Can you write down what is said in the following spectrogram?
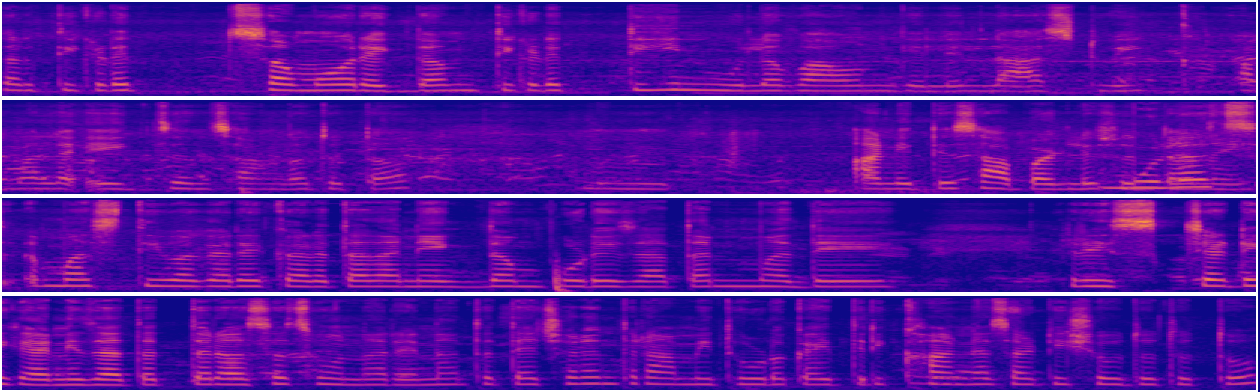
तर तिकडे समोर एकदम तिकडे तीन मुलं वाहून गेले लास्ट वीक आम्हाला एक जण सांगत होता. आणि ते सापडले सुद्धा मस्ती वगैरे करतात आणि एकदम पुढे जातात मध्ये रिस्कच्या ठिकाणी जातात तर असंच होणार आहे ना? तर त्याच्यानंतर आम्ही थोडं काहीतरी खाण्यासाठी शोधत होतो.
